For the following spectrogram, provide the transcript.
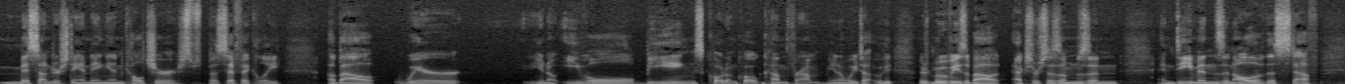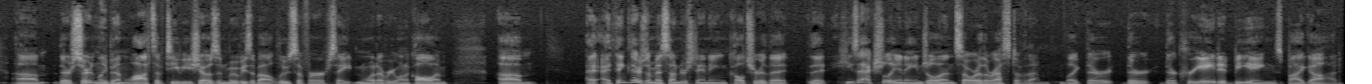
misunderstanding in culture specifically about where you know evil beings quote unquote come from. You know, we, talk, we there's movies about exorcisms and and demons and all of this stuff. Um, there's certainly been lots of TV shows and movies about Lucifer, Satan, whatever you want to call him. Um, I, I think there's a misunderstanding in culture that that he's actually an angel and so are the rest of them. Like they're they're they're created beings by God.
